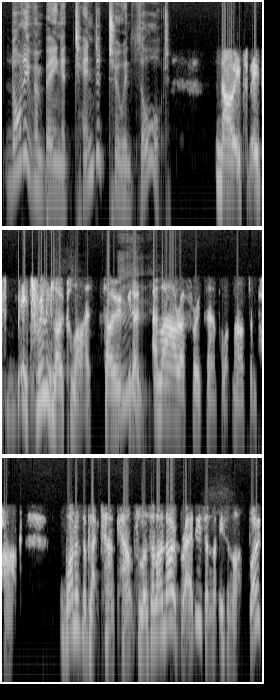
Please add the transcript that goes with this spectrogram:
not even being attended to in thought. No, it's it's it's really localised. So mm. you know, mm. Elara, for example, at Marsden Park, one of the Blacktown councillors, and I know Brad, he's a, he's a nice bloke,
